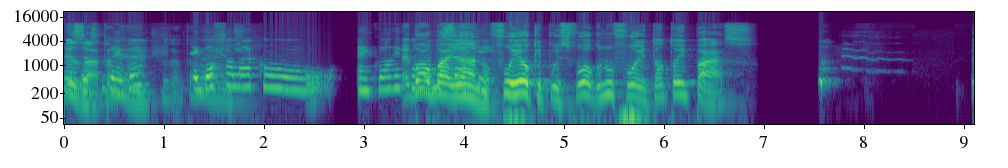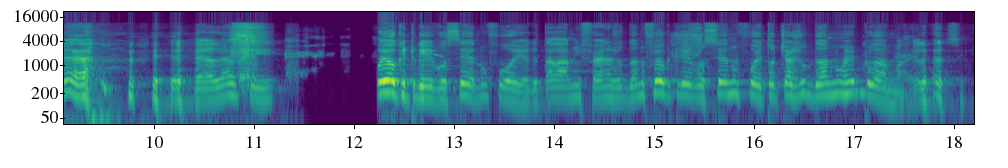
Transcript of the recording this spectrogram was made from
Exatamente, é, igual, exatamente. é igual falar com. É igual, é igual o baiano. Fui eu que pus fogo? Não foi, então tô em paz. é. É assim. Foi eu que criei você? Não foi. Ele tá lá no inferno ajudando. Foi eu que criei você? Não foi. Tô te ajudando, não reclama. Ele é assim.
